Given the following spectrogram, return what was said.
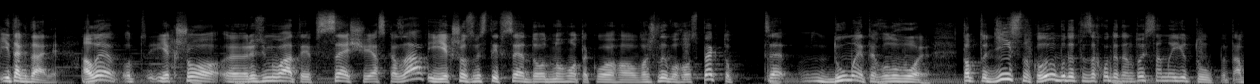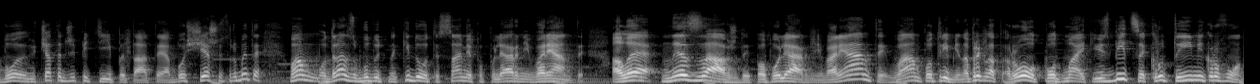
і так далі. Але от якщо е, резюмувати все, що я сказав, і якщо звести все до одного такого важливого аспекту, це думайте головою. Тобто, дійсно, коли ви будете заходити на той самий YouTube, або чата GPT питати, або ще щось робити, вам одразу будуть накидувати самі популярні варіанти. Але не завжди популярні варіанти вам потрібні. Наприклад, Rode PodMic USB це крутий мікрофон,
